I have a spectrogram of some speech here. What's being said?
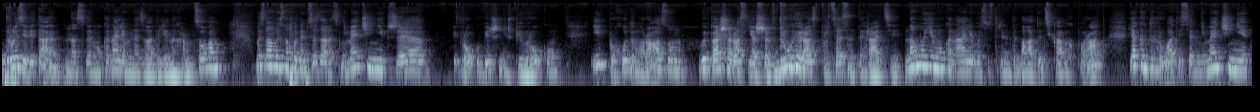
Друзі, вітаю на своєму каналі. Мене звати Ліна Храмцова. Ми з вами знаходимося зараз в Німеччині вже півроку, більше ніж півроку, і проходимо разом. Ви перший раз, я ще в другий раз процес інтеграції. На моєму каналі ви зустрінете багато цікавих порад, як інтегруватися в Німеччині.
